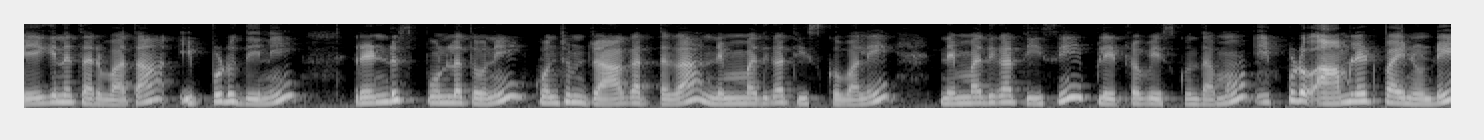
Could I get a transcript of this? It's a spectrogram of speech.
వేగిన తర్వాత ఇప్పుడు దీన్ని రెండు స్పూన్లతోని కొంచెం జాగ్రత్తగా నెమ్మదిగా తీసుకోవాలి. నెమ్మదిగా తీసి ప్లేట్లో వేసుకుందాము. ఇప్పుడు ఆమ్లెట్ పై నుండి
